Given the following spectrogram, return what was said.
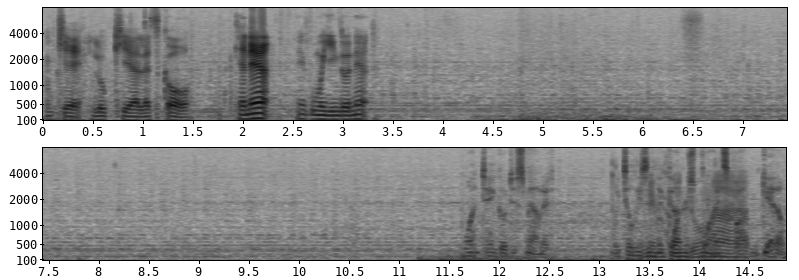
โอเค ลูกเคลียร์ let's go แค่เนี้ย ให้กูมายิงตัวเนี้ย One Tango dismounted. Wait till he's in the Maybe gunner's one blind to spot one. and get him.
